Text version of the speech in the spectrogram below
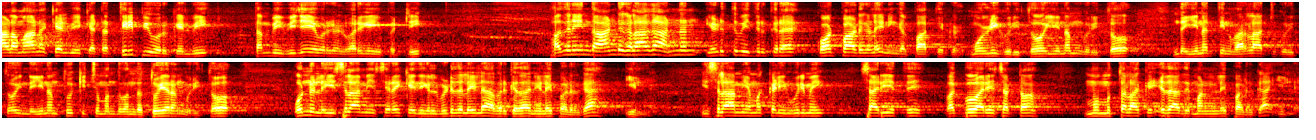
ஆழமான கேள்வியை கேட்ட திருப்பி ஒரு கேள்வி. தம்பி விஜய் அவர்கள் வருகையை பற்றி. பதினைந்து ஆண்டுகளாக அண்ணன் எடுத்து வைத்திருக்கிற கோட்பாடுகளை நீங்கள் பார்த்தீர்கள். மொழி குறித்தோ இனம் குறித்தோ இந்த இனத்தின் வரலாற்று குறித்தோ இந்த இனம் தூக்கி சுமந்து வந்த துயரம் குறித்தோ ஒன்றும் இல்லை இஸ்லாமிய சிறை கைதிகள் விடுதலையில் அவருக்கு ஏதாவது நிலைப்பாடு இருக்கா? இல்லை. இஸ்லாமிய மக்களின் உரிமை சரியத்து வக்புவாரிய சட்டம் மு முத்தலாக்கு ஏதாவது மன நிலைப்பாடு இருக்கா? இல்லை.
